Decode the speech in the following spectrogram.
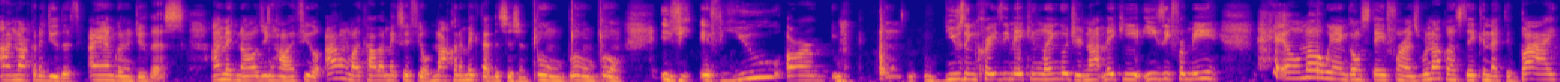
I'm not going to do this. I am going to do this. I'm acknowledging how I feel. I don't like how that makes me feel. Not going to make that decision. Boom, boom, boom. If, if you are using crazy making language, you're not making it easy for me. Hell no, we ain't going to stay friends. We're not going to stay connected. Bye.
